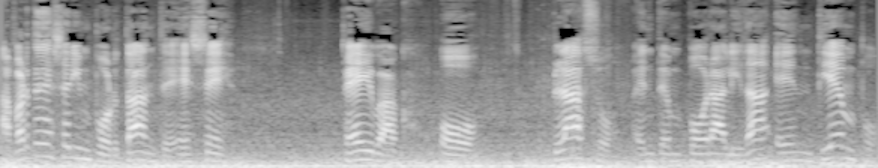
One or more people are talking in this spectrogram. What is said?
aparte de ser importante ese payback o plazo en temporalidad, en tiempo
